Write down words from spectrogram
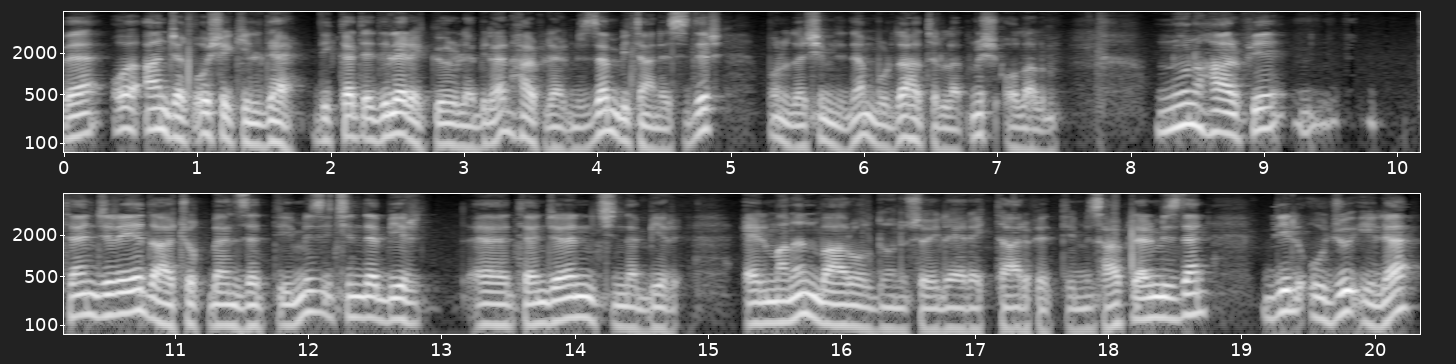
ve o ancak o şekilde dikkat edilerek görülebilen harflerimizden bir tanesidir. Bunu da şimdiden burada hatırlatmış olalım. Nun harfi tencereye daha çok benzettiğimiz içinde bir e, tencerenin içinde bir elmanın var olduğunu söyleyerek tarif ettiğimiz harflerimizden dil ucu ile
